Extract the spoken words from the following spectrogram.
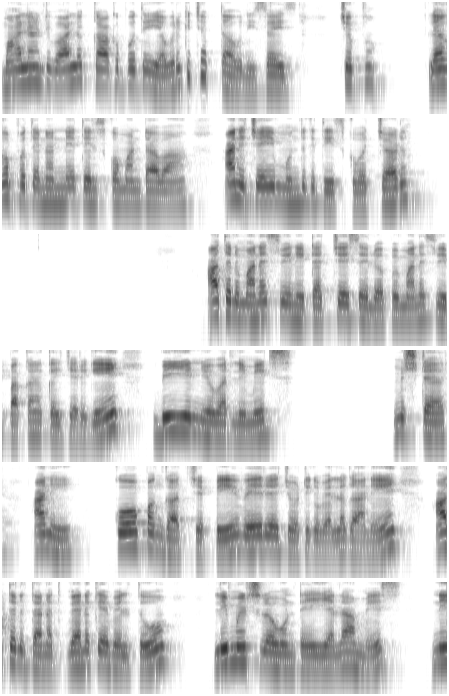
మాలాంటి వాళ్ళకి కాకపోతే ఎవరికి చెప్తావు నీ సైజ్? చెప్పు లేకపోతే నన్నే తెలుసుకోమంటావా? అని చేయి ముందుకు తీసుకువచ్చాడు. అతను మనస్విని టచ్ చేసేలోపు మనస్వి పక్కనకి జరిగి be in your limits mister అని కోపంగా చెప్పి వేరే చోటికి వెళ్ళగానే అతను తన వెనకే వెళ్తూ లిమిట్స్లో ఉంటే ఎలా మిస్ నీ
